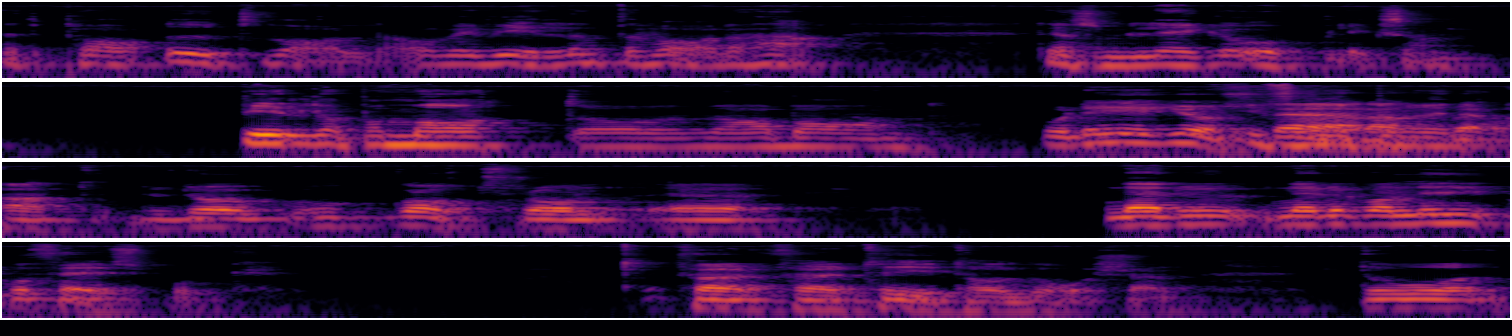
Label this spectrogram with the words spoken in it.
ett par utvalda. Och vi vill inte vara det här, den som lägger upp liksom bilder på mat och våra barn och det är just det här att, att du har gått från eh, när, du, när du var ny på Facebook för, för 10-12 år sedan då,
